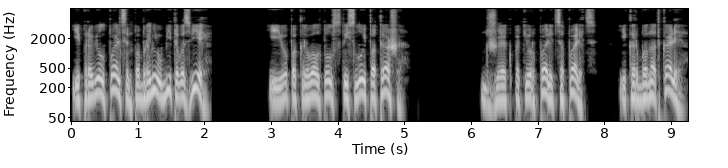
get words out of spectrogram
и провел пальцем по броне убитого зверя. Ее покрывал толстый слой поташа. Джек потер палец о палец, и карбонат калия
